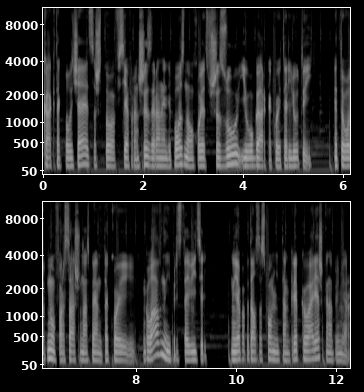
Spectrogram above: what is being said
как так получается, что все франшизы рано или поздно уходят в шизу и угар какой-то лютый. Это вот, ну, «Форсаж» у нас прям такой главный представитель. Но я попытался вспомнить там «Крепкого орешка», например.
